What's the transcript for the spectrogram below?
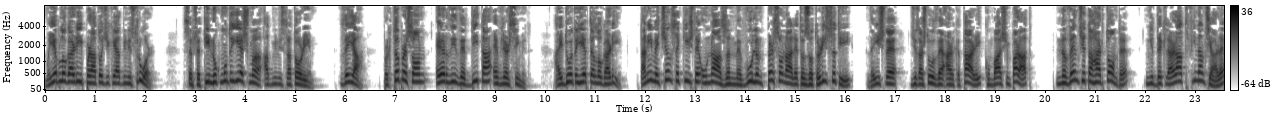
Më jep llogari për ato që ke administruar, sepse ti nuk mund të jesh më administratori im." Dhe ja, për këtë person erdhi dhe dita e vlerësimit. Ai duhet të jepte llogari. Tani meqenëse kishte unazën me vulën personale të zotërisë së tij dhe ishte gjithashtu dhe arkëtari ku mbaheshin paratë, në vend që të hartonte një deklaratë financiare,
